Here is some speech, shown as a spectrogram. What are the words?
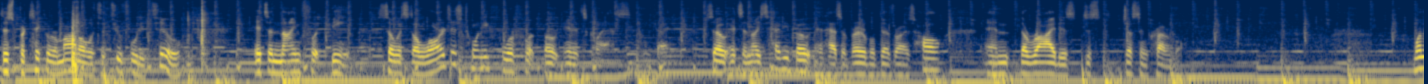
this particular model, it's a 242, it's a nine foot beam. So it's the largest 24 foot boat in its class, okay? So it's a nice heavy boat, it has a variable deadrise hull, and the ride is just, just incredible. One,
